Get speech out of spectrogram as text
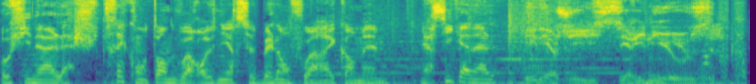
Au final, je suis très content de voir revenir ce bel enfoiré quand même. Merci Canal. Énergie, série News.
